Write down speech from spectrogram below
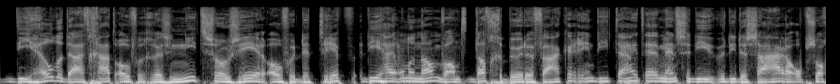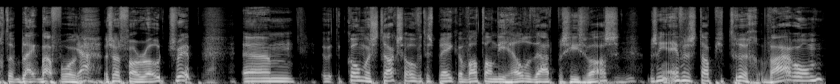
die heldendaad gaat overigens niet zozeer over de trip die hij ondernam. Want dat gebeurde vaker in die tijd. Hè? Mensen die, die de Sahara opzochten, blijkbaar voor een soort van roadtrip. Ja. Um, we komen straks over te spreken wat dan die heldendaad precies was. Mhm. Misschien even een stapje terug. Waarom,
